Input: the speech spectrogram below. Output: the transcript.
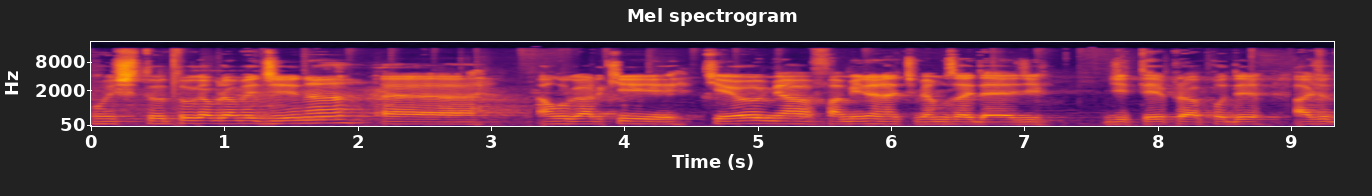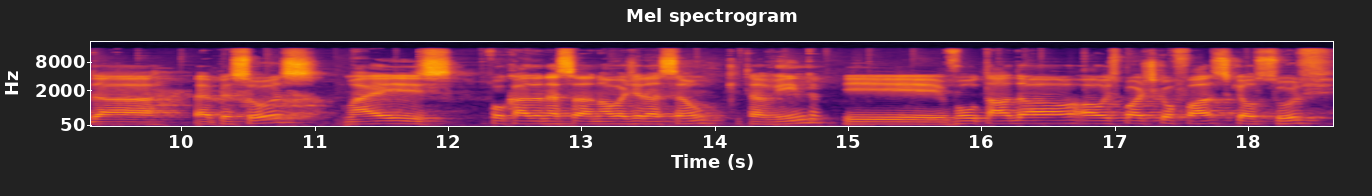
O Instituto Gabriel Medina é, é um lugar que, que eu e minha família né, tivemos a ideia de, de ter para poder ajudar é, pessoas, mas focado nessa nova geração que está vindo e voltado ao, ao, esporte que eu faço, que é o surf.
